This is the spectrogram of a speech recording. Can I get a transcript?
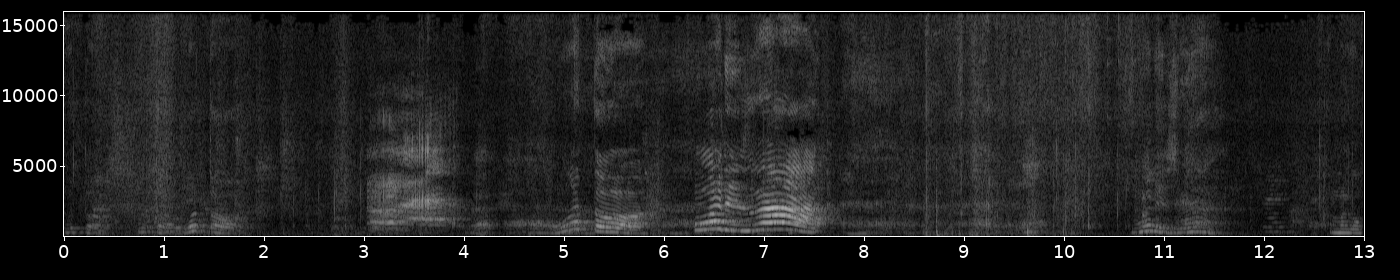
What the? What the? What the? What is that? What is that? Oh my god.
